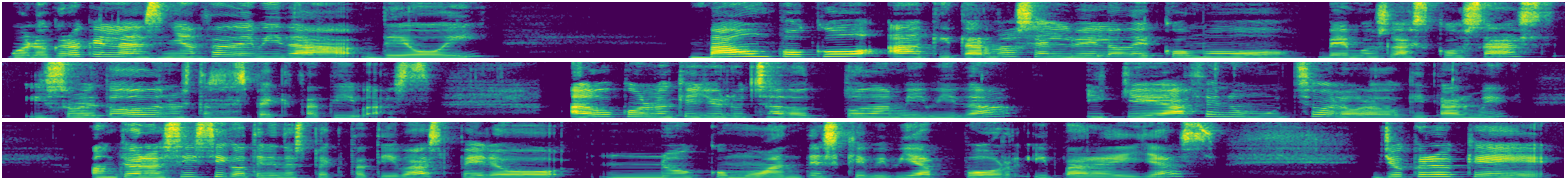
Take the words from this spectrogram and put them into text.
Bueno, creo que en la enseñanza de vida de hoy va un poco a quitarnos el velo de cómo vemos las cosas y sobre todo de nuestras expectativas. Algo con lo que yo he luchado toda mi vida y que hace no mucho he logrado quitarme aunque aún así sigo teniendo expectativas, pero no como antes, que vivía por y para ellas. Yo creo que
